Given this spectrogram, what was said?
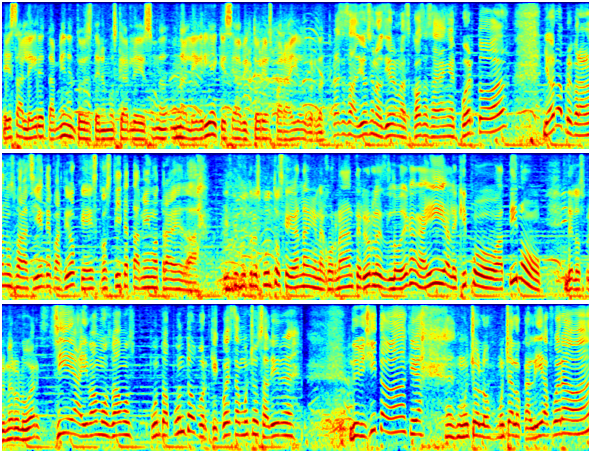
es alegre también, entonces tenemos que darles una, alegría y que sea victorias para ellos, ¿verdad? Gracias a Dios se nos dieron las cosas allá en el puerto, Y ahora prepararnos para el siguiente partido que es Costita también otra vez, ¿va? Y es que esos tres puntos que ganan en la jornada anterior les lo dejan ahí al equipo atino de los primeros lugares. Sí, ahí vamos, vamos punto a punto porque cuesta mucho salir eh, de visita, ¿va? que es mucho mucha localidad afuera, ¿va?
